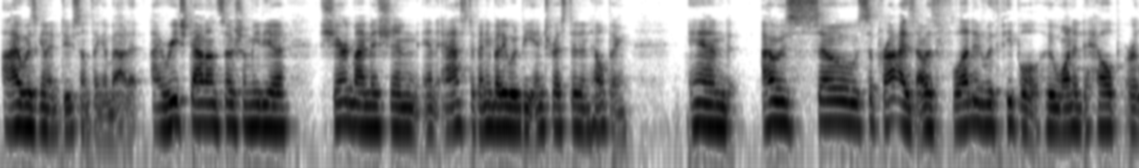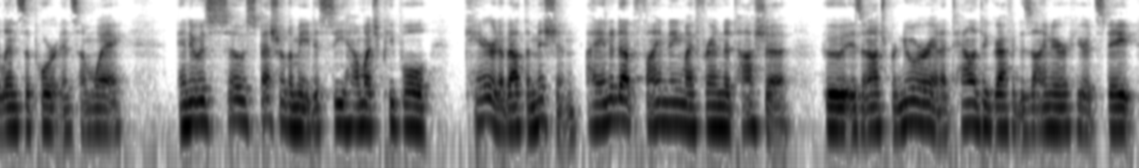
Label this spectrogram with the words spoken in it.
I was going to do something about it. I reached out on social media shared my mission, and asked if anybody would be interested in helping. And I was so surprised. I was flooded with people who wanted to help or lend support in some way. And it was so special to me to see how much people cared about the mission. I ended up finding my friend Natasha, who is an entrepreneur and a talented graphic designer here at State.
